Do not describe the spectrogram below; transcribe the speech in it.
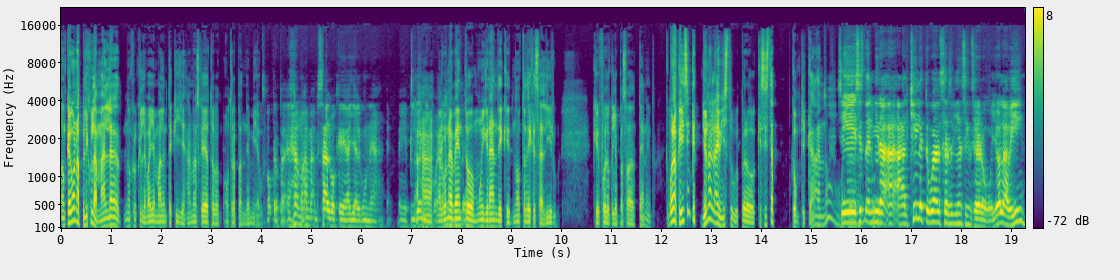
aunque haga una película mala, no creo que le vaya mal en taquilla, a menos que haya otra, otra pandemia, güey. Otra pa- salvo que haya alguna epidemia Ajá, por ahí, algún evento Pero- muy grande que no te deje salir, güey, que fue lo que le pasó a Tenet. Bueno, que dicen que yo no la he visto, güey, pero que sí está complicada, ¿no? O Sí, sea, sí, está- mira, a- al Chile te voy a ser bien sincero, güey. Yo la vi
